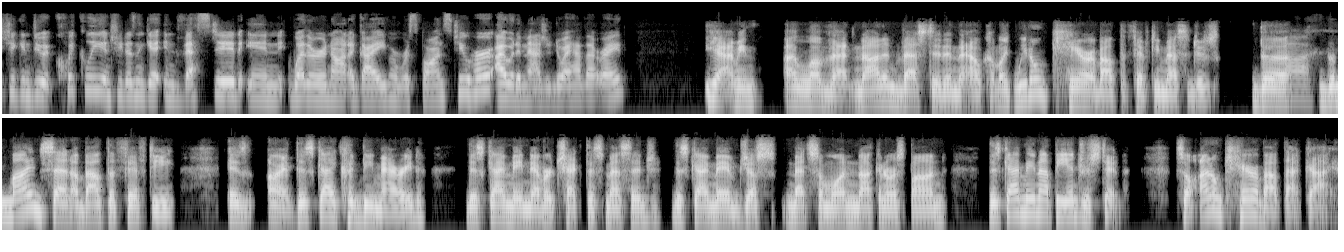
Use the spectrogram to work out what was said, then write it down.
she can do it quickly and she doesn't get invested in whether or not a guy even responds to her. I would imagine. Do I have that right? Yeah, I mean, I love that. Not invested in the outcome. Like we don't care about the 50 messages. The uh, the mindset about the 50 is all right, this guy could be married. This guy may never check this message. This guy may have just met someone, not going to respond. This guy may not be interested. So I don't care about that guy.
